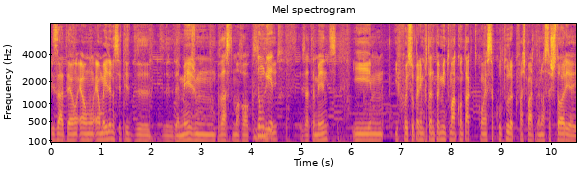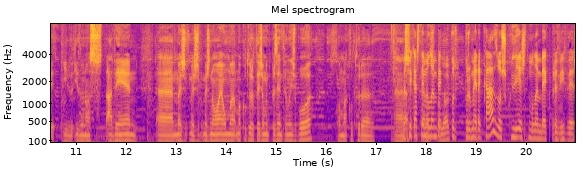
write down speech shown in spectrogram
exato, é, um, é uma ilha no sentido de, de, de é mesmo um pedaço de Marrocos. De um gueto. Exatamente. E, e, foi super importante para mim tomar contacto com essa cultura que faz parte da nossa história e, e do nosso ADN, uh, ah, mas, mas, mas não é uma, uma cultura que esteja muito presente em Lisboa, como a cultura Uh, Mas ficaste em Molenbeek por, por mero acaso ou escolheste Molenbeek para viver?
